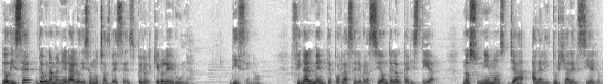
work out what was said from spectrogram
lo dice de una manera, lo dice muchas veces, pero les quiero leer una. Dice, ¿no? Finalmente, por la celebración de la Eucaristía, nos unimos ya a la liturgia del cielo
